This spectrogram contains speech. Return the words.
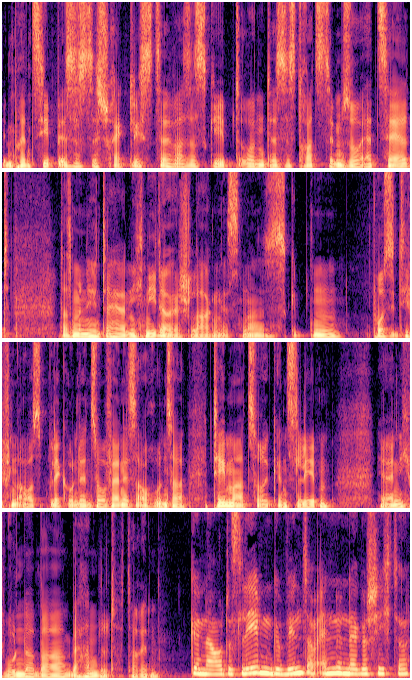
im Prinzip ist es das Schrecklichste, was es gibt. Und es ist trotzdem so erzählt, dass man hinterher nicht niedergeschlagen ist. Ne? Es gibt einen positiven Ausblick und insofern ist auch unser Thema zurück ins Leben ja eigentlich wunderbar behandelt darin. Genau, das Leben gewinnt am Ende in der Geschichte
